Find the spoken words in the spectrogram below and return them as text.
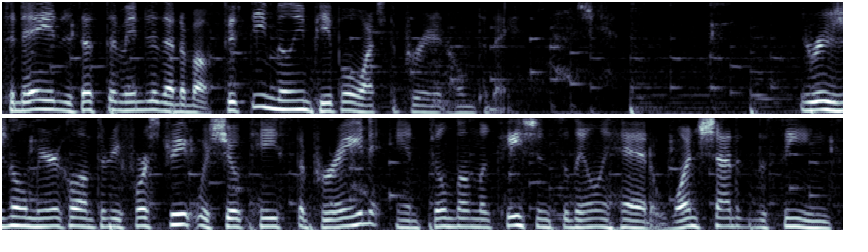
Today, it is estimated that about 50 million people watch the parade at home today. The original Miracle on 34th Street was showcased the parade and filmed on location, so they only had one shot at the scenes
